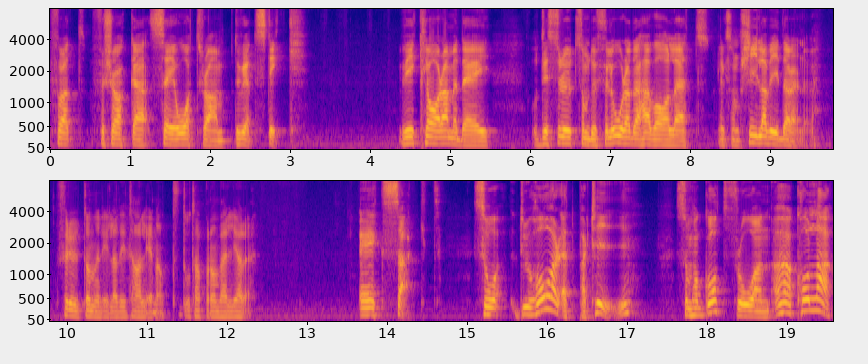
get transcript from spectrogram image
för att försöka säga åt Trump, du vet, stick. Vi är klara med dig och det ser ut som du förlorade det här valet. Liksom, kila vidare nu. Förutom den lilla detaljen att då tappar de väljare. Exakt. Så du har ett parti som har gått från, äh, kolla,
